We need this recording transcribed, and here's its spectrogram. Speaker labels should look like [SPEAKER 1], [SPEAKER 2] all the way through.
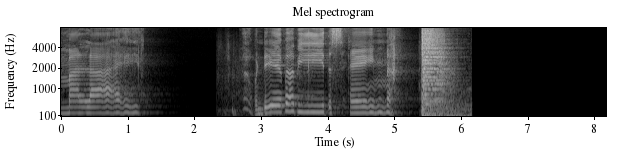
[SPEAKER 1] My life will never be the same.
